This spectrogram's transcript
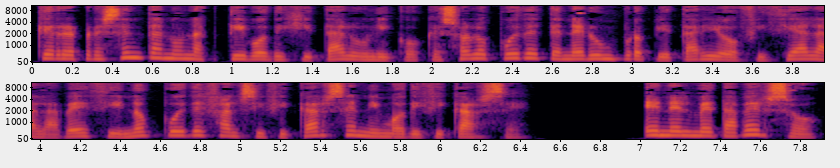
que representan un activo digital único que solo puede tener un propietario oficial a la vez y no puede falsificarse ni modificarse. En el metaverso,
